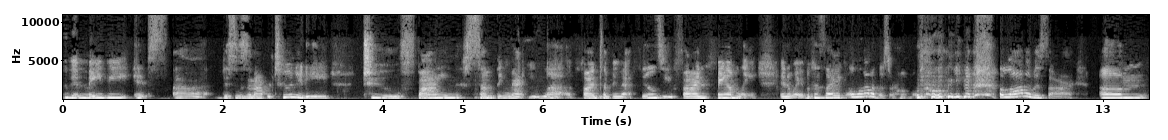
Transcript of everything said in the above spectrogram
then maybe it's uh, this is an opportunity to find something that you love, find something that fills you, find family in a way, because like a lot of us are home alone, you know, a lot of us are. Um,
